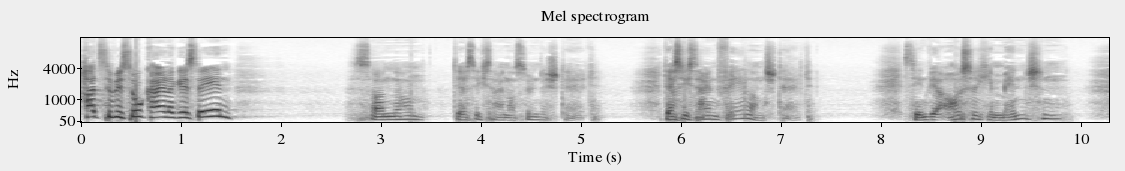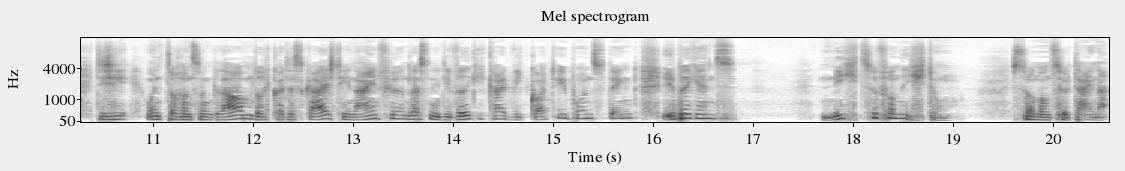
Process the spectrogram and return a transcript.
hat sowieso keiner gesehen, sondern der sich seiner Sünde stellt, der sich seinen Fehlern stellt. Sehen wir auch solche Menschen, die sie unter unseren Glauben durch Gottes Geist hineinführen lassen in die Wirklichkeit, wie Gott über uns denkt. Übrigens, nicht zur Vernichtung, sondern zu deiner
